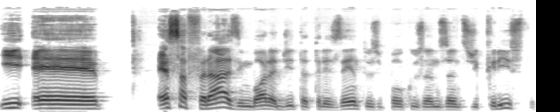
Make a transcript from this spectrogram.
E é, essa frase, embora dita 300 e poucos anos antes de Cristo,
